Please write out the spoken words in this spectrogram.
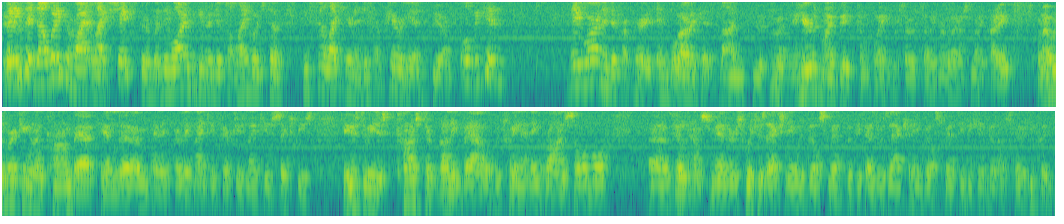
But he said nobody can write like Shakespeare, but they wanted to give it a different language so you'd feel like you're in a different period. Yeah. Well, because they were in a different period in Well, Spartacus, not. But here's my big complaint, which I was telling her last night. I, when I was working on combat in um, in the late 1950s, 1960s, there used to be this constant running battle between, I think, Ron Soble, uh, Wilhelm Smithers, which was actually named Bill Smith, but because there was an actor named Bill Smith, he became Wilhelm Smithers. He couldn't,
